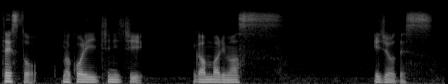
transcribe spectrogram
テスト残り1日頑張ります。以上です。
